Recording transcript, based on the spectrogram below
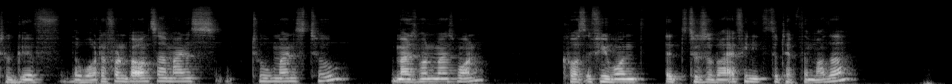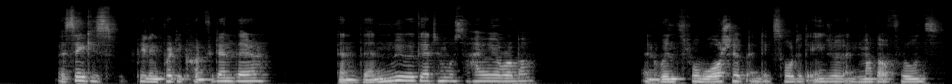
to give the Waterfront Bouncer minus 2, minus 2, minus 1, minus 1. Because if wants it to survive, he needs to tap the Mother. I think he's feeling pretty confident there. And then we will get him with the Highway Robber. And win through Worship and Exalted Angel and Mother of Runes.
